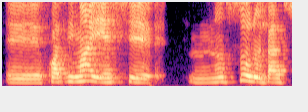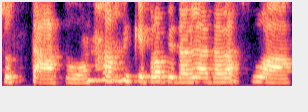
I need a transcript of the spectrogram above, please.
eh, quasi mai esce non solo dal suo stato, ma anche proprio dalla, dalla sua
